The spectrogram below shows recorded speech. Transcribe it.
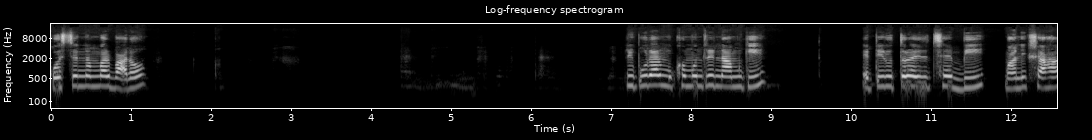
Question number বারো। ত্রিপুরার মুখ্যমন্ত্রীর নাম কি? এটির উত্তর হচ্ছে B, Manik Saha.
